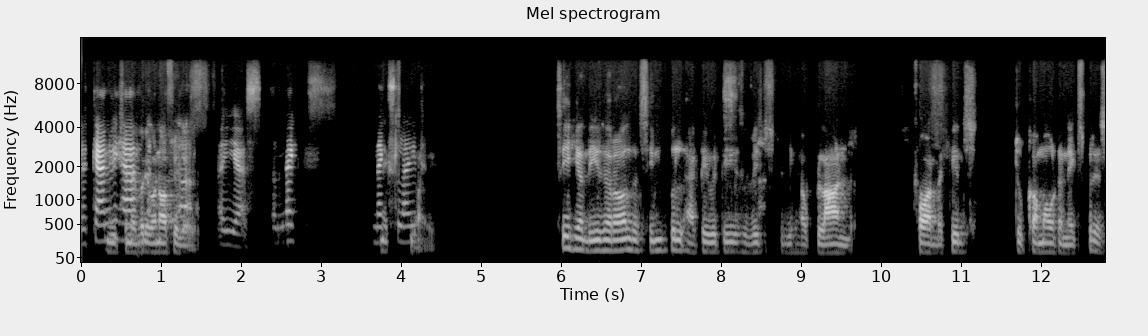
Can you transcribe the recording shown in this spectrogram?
Uh, Can we Each and have? every the- one of you uh, guys. uh, Yes, the next, next slide. See here, these are all the simple activities which we have planned for the kids to come out and express.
